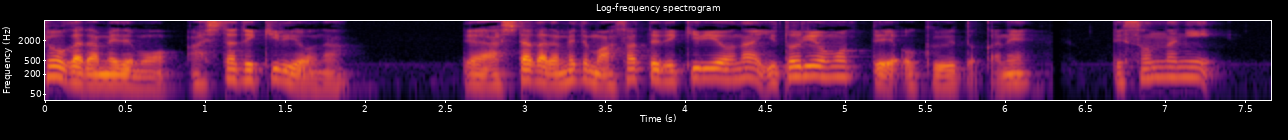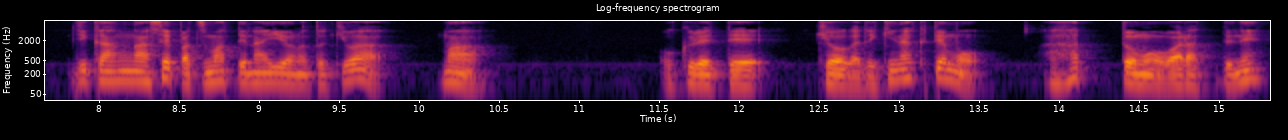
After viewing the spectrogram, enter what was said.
今日がダメでも明日できるような、で、明日がダメでも明後日できるようなゆとりを持っておくとかね。で、そんなに時間が切羽詰まってないような時は、まあ、遅れて今日ができなくても、ははっとも笑ってね、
